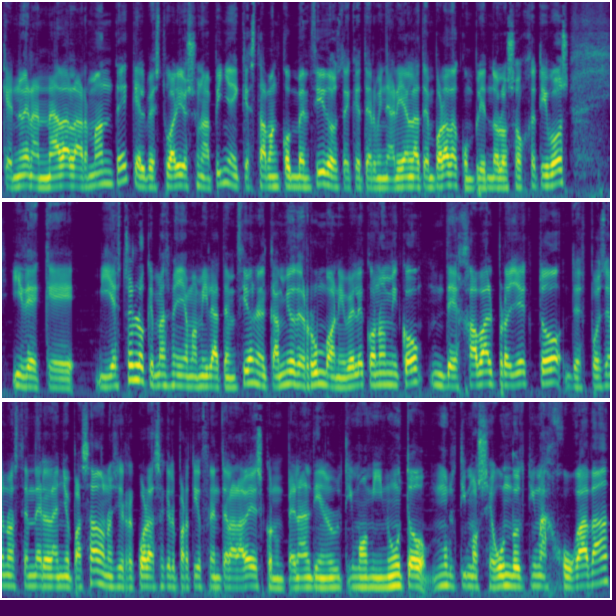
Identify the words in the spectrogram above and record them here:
que no era nada alarmante, que el vestuario es una piña y que estaban convencidos de que terminarían la temporada cumpliendo los objetivos y de que, y esto es lo que más me llama a mí la atención, el cambio de rumbo a nivel económico dejaba el proyecto después de no ascender el año pasado, no sé si recuerdas aquel partido frente al Alavés con un penalti en el último minuto, último segundo, última jugada,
